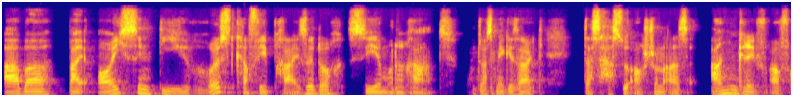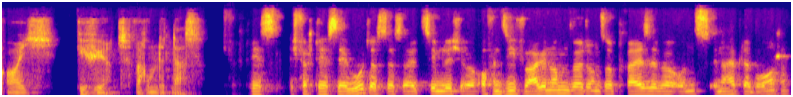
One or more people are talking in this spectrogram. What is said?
Aber bei euch sind die Röstkaffeepreise doch sehr moderat. Und du hast mir gesagt, das hast du auch schon als Angriff auf euch gehört. Warum denn das? Verstehe es, ich verstehe es sehr gut, dass das halt ziemlich äh, offensiv wahrgenommen wird, unsere Preise bei uns innerhalb der Branche.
